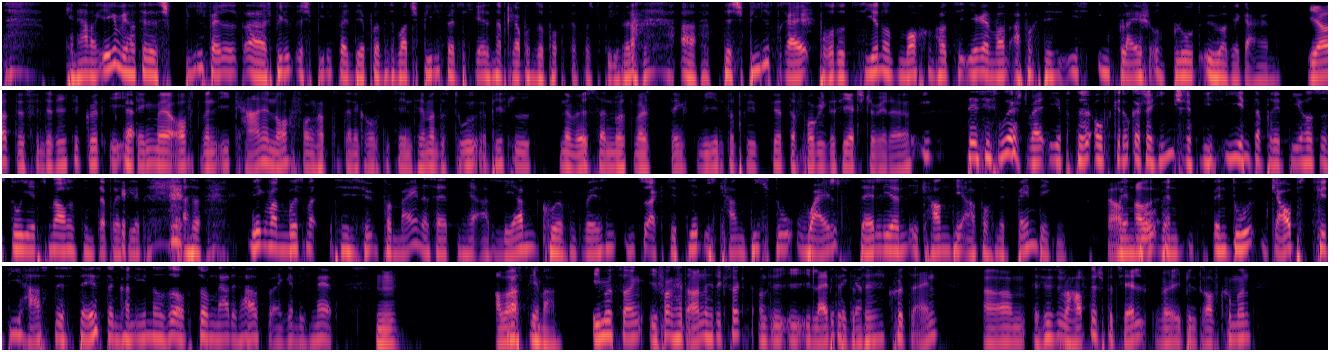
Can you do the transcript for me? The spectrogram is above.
Keine Ahnung, irgendwie hat sich das Spielfeld, äh, Spiel, Spielfeld, ich habe das Wort Spielfeld gelesen, habe glaube unser Podcast das Spielfeld, äh, das spielfrei produzieren und machen hat sie irgendwann einfach, das ist in Fleisch und Blut übergegangen. Ja, das finde ich richtig gut. Ich, Ja. ich denke mir ja oft, wenn ich keine Nachfragen habe zu deinen großen zehn Themen, dass du ein bisschen nervös sein musst, weil du denkst, wie interpretiert der Vogel das jetzt schon wieder? Ja? ich, das ist wurscht, weil ich hab's da oft genug auch schon hingeschrieben, wie es ich interpretiere, hast es du jetzt mal anders interpretiert. Also irgendwann muss man, das ist von meiner Seite her eine Lernkurven gewesen, um zu akzeptieren, ich kann dich, du Wild Stallion, ich kann die einfach nicht bändigen. Ja, wenn, du, wenn, wenn du glaubst, für die hast es das, dann kann ich nur so oft sagen, na, das hast du eigentlich nicht. Hm. Aber wie man? ich muss sagen, ich fange halt an, hätte ich gesagt, und ich, ich, ich leite Bitte das gern. tatsächlich kurz ein. Ähm, es ist überhaupt nicht speziell, weil ich bin drauf gekommen,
